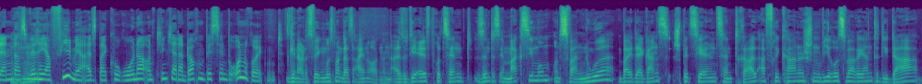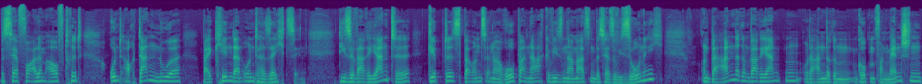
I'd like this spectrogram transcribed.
denn das mhm. wäre ja viel mehr als bei Corona und klingt ja dann doch ein bisschen beunruhigend. Genau, deswegen muss man das einordnen. Also die 11 Prozent sind es im Maximum und zwar nur bei der ganz speziellen zentralafrikanischen Virusvariante, die da bisher vor allem auftritt und auch dann nur bei Kindern unter 16. Diese Variante gibt es bei uns in Europa nachgewiesenermaßen bisher sowieso nicht. Und bei anderen Varianten oder anderen Gruppen von Menschen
